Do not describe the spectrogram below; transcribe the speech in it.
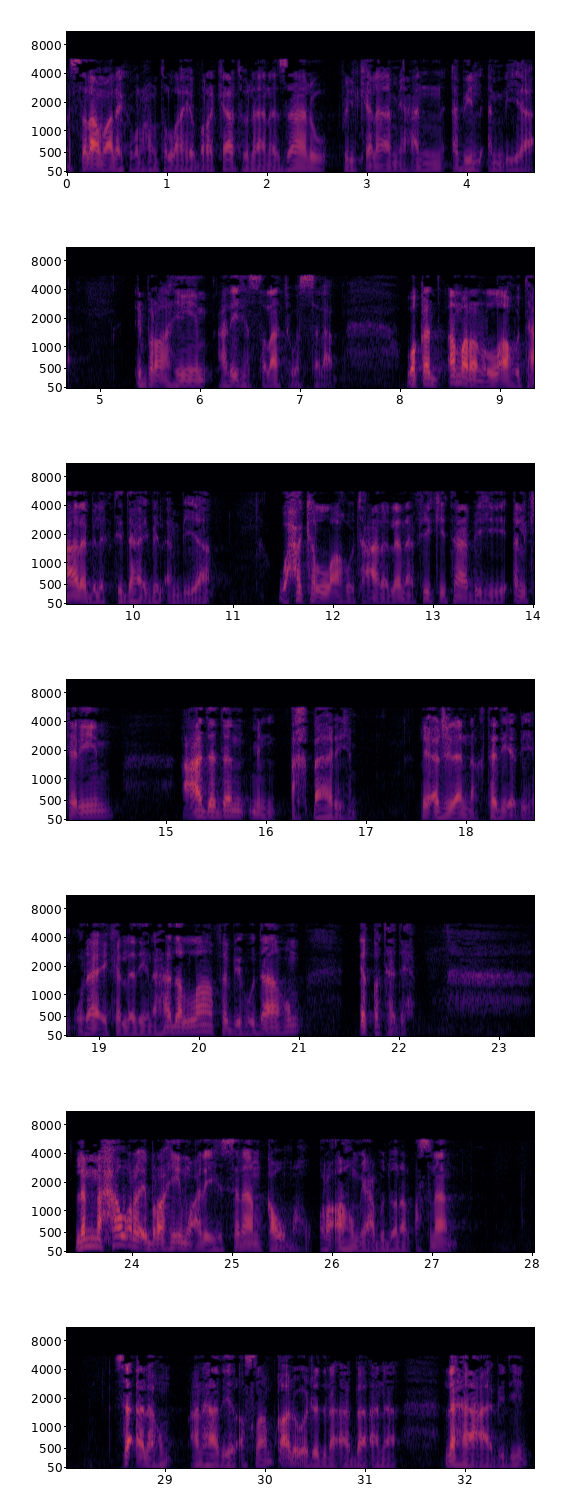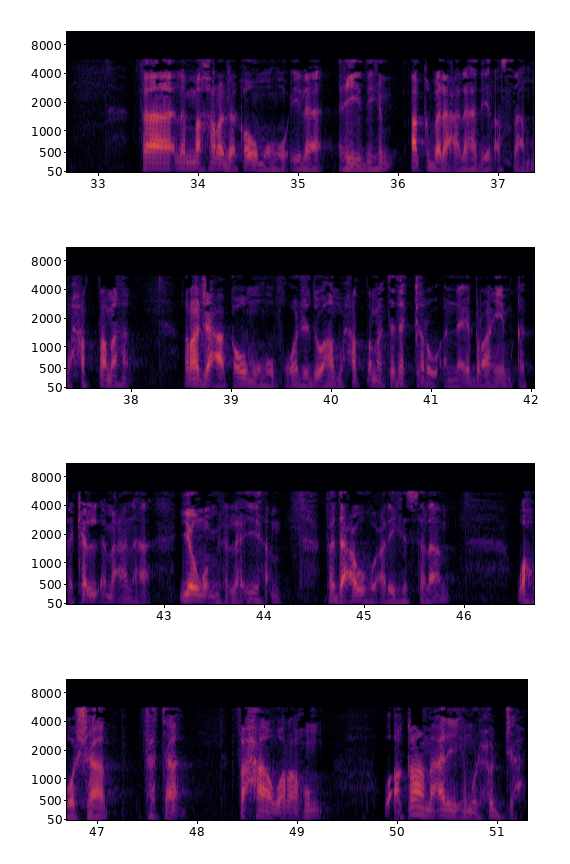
السلام عليكم ورحمة الله وبركاته. لا نزال في الكلام عن أبي الأنبياء إبراهيم عليه الصلاة والسلام. وقد أمرنا الله تعالى بالاقتداء بالأنبياء وحكى الله تعالى لنا في كتابه الكريم عددا من أخبارهم لأجل أن نقتدي بهم. أولئك الذين هدى الله فبهداهم اقتده. لما حاور إبراهيم عليه السلام قومه رآهم يعبدون الأصنام سألهم عن هذه الأصنام قالوا وجدنا آباءنا لها عابدين. فلما خرج قومه إلى عيدهم أقبل على هذه الأصنام محطمها رجع قومه فوجدوها محطمة تذكروا أن إبراهيم قد تكلم عنها يوم من الأيام فدعوه عليه السلام وهو شاب فتى فحاورهم وأقام عليهم الحجة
